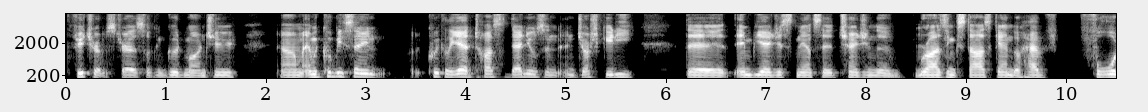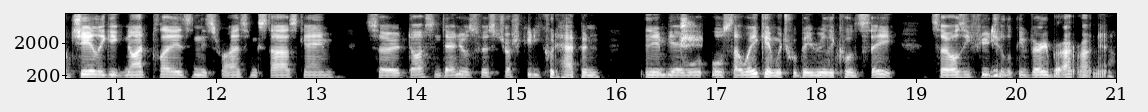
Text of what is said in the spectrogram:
the future of Australia is looking good, mind you. Um, and we could be seeing quickly, yeah, Dyson Daniels and, and Josh Giddey. The NBA just announced they're changing the Rising Stars game. They'll have four G League Ignite players in this Rising Stars game. So Dyson Daniels versus Josh Giddey could happen in the NBA All Star Weekend, which would be really cool to see. So Aussie future looking very bright right now.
